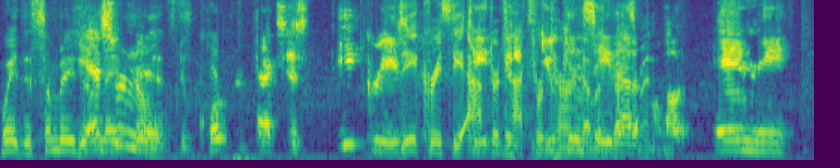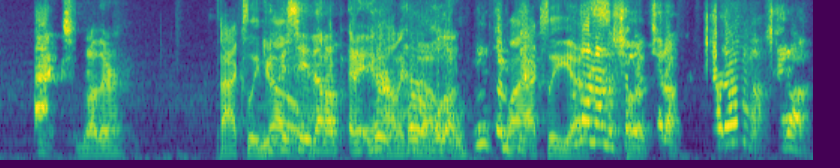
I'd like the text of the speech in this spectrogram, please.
Wait, did somebody Yes donate or no? bits? Do corporate taxes decrease? Decrease the after-tax you return can say investment. That about any tax, brother. Actually, You no. can say that up. And here, Not a hold, hold on. Income Well, tax. actually, No, no, no, shut but- up, shut up, shut up, shut up.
